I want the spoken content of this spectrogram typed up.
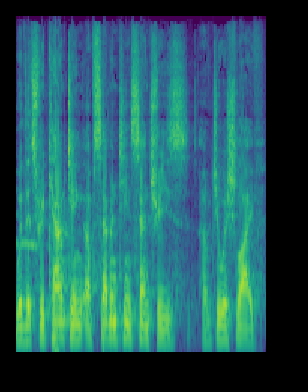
with its recounting of 17 centuries of Jewish life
